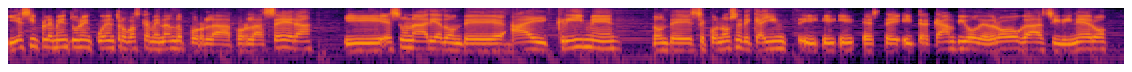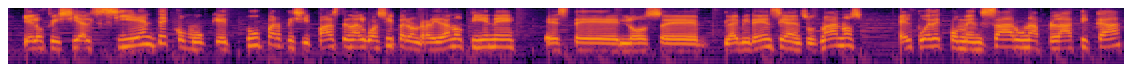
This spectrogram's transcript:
y es simplemente un encuentro, vas caminando por la, por la acera y es un área donde hay crimen, donde se conoce de que hay este, intercambio de drogas y dinero, y el oficial siente como que tú participaste en algo así, pero en realidad no tiene este, los, eh, la evidencia en sus manos, él puede comenzar una plática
